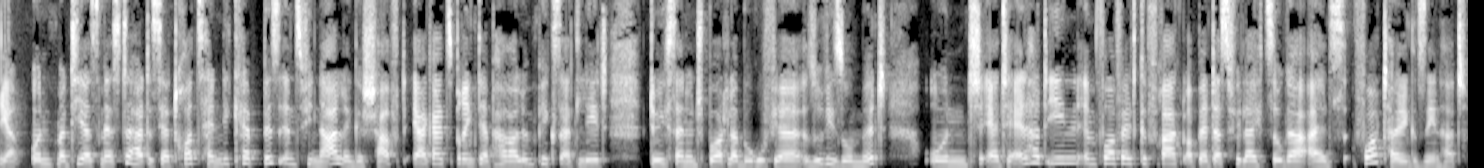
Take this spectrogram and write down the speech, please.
Ja, und Matthias Meste hat es ja trotz Handicap bis ins Finale geschafft. Ehrgeiz bringt der Paralympics-Athlet durch seinen Sportlerberuf ja sowieso mit. Und RTL hat ihn im Vorfeld gefragt, ob er das vielleicht sogar als Vorteil gesehen hat.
